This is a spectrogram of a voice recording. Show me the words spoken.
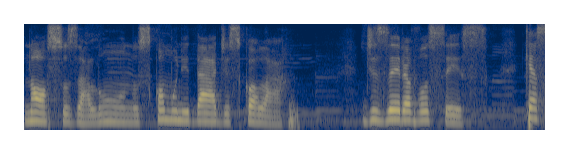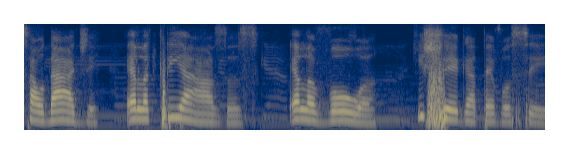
nossos alunos, comunidade escolar. Dizer a vocês que a saudade, ela cria asas, ela voa e chega até você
